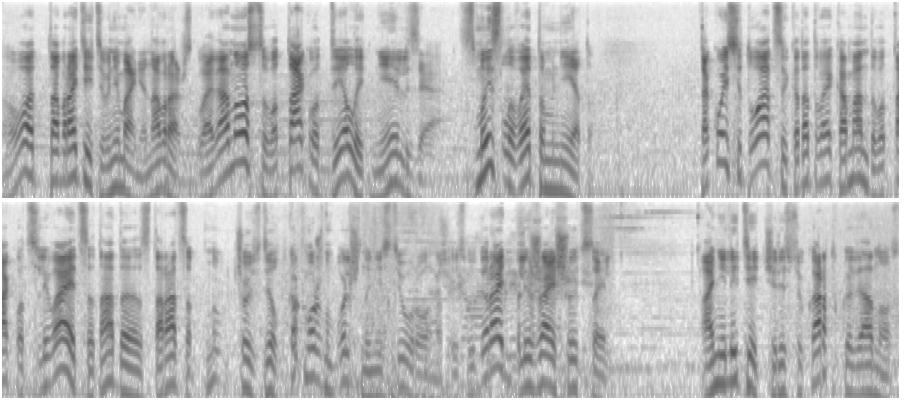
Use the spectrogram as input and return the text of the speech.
Вот, обратите внимание на вражеского авианосца. Вот так вот делать нельзя. Смысла в этом нету. В такой ситуации, когда твоя команда вот так вот сливается, надо стараться, ну, что сделать? Как можно больше нанести урона. То есть выбирать ближайшую цель. А не лететь через всю карту к авианосцу.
